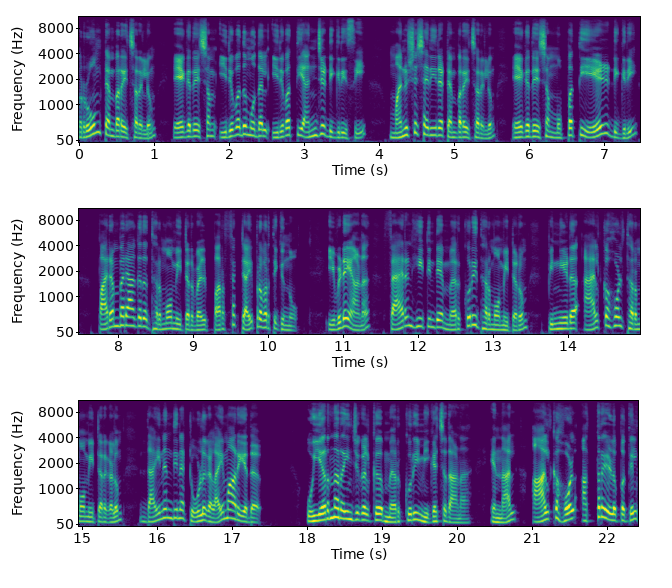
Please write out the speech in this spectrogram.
റൂം ടെമ്പറേച്ചറിലും ഏകദേശം ഇരുപത് മുതൽ ഇരുപത്തിയഞ്ച് ഡിഗ്രി സി മനുഷ്യശരീര ടെമ്പറേച്ചറിലും ഏകദേശം മുപ്പത്തിയേഴ് ഡിഗ്രി പരമ്പരാഗത തെർമോമീറ്ററുകൾ പെർഫെക്റ്റായി പ്രവർത്തിക്കുന്നു. ഇവിടെയാണ് ഫാരൻഹീറ്റിന്റെ മെർക്കുറി തെർമോമീറ്ററും പിന്നീട് ആൽക്കഹോൾ തെർമോമീറ്ററുകളും ദൈനംദിന ടൂളുകളായി മാറിയത്. ഉയർന്ന റേഞ്ചുകൾക്ക് മെർക്കുറി മികച്ചതാണ്. എന്നാൽ ആൽക്കഹോൾ അത്ര എളുപ്പത്തിൽ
